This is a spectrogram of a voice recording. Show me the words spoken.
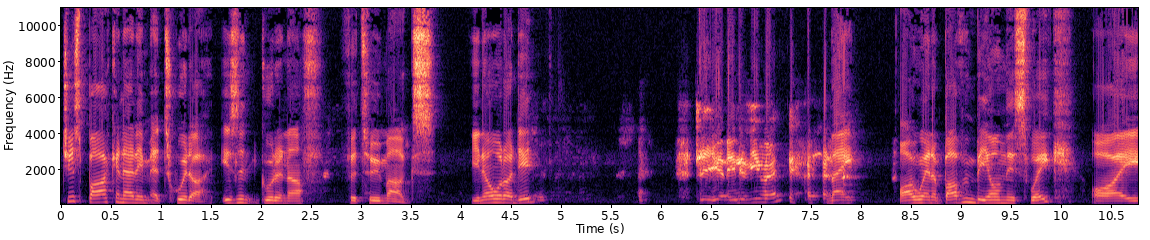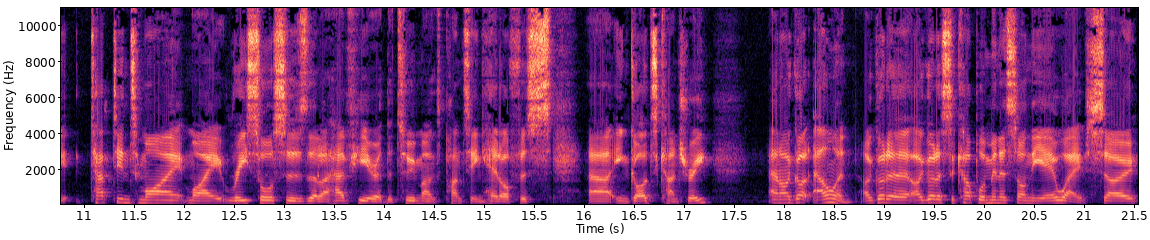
just barking at him at Twitter isn't good enough for two mugs. You know what I did, Did you get an interview, mate? mate? I went above and beyond this week. I tapped into my, my resources that I have here at the Two Mugs Punting head office uh, in God's country, and I got Alan. I got a I got us a couple of minutes on the airwaves. So,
